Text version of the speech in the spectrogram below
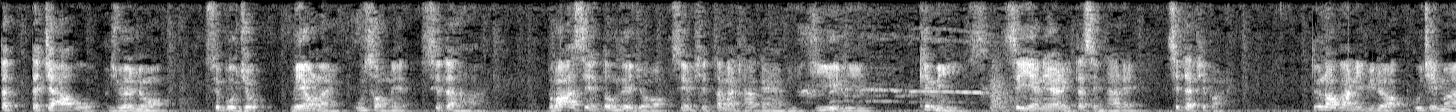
တတကြားကိုအရွယ်လွန်စစ်ဗိုလ်ချုပ်မင်းအောင်လှိုင်ဥဆောင်တဲ့စစ်တပ်ဟာကမ္ဘာအဆင့်30ကျော်အဆင့်ဖြစ်သတ်မှတ်ထားခံရပြီးကြီးရည်လီခင်မီစစ်ရန်တွေတက်ဆင်ထားတဲ့စစ်တပ်ဖြစ်ပါတယ်သူနောက်ကနေပြီးတော့အခုချိန်မှာ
